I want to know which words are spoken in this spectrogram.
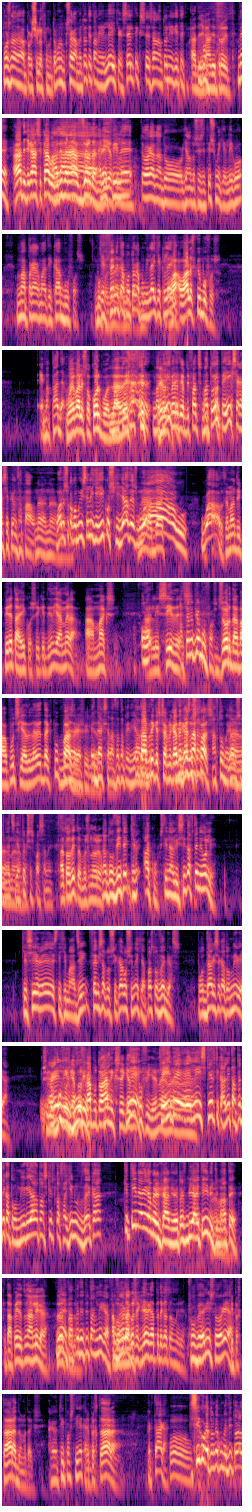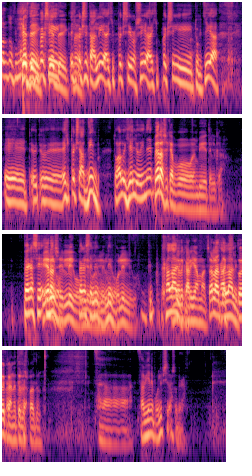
πώς να προσυλλοθούμε. Το μόνο που ξέραμε τότε ήταν Lakers, Celtics, San Antonio και τέτοια. Άντε και κάνα λοιπόν, Detroit. Ναι. Άντε και κάνα Chicago, γιατί ήταν ένας Jordan εκεί. φίλε, τώρα να το, για να το συζητήσουμε και λίγο, μα πραγματικά μπούφος. Και φαίνεται ναι, από τώρα που μιλάει και κλαίει. Ο, ο άλλος πιο μπούφος. Ε, μα πάντα. Που έβαλε στο κόλπο, δηλαδή. Μα, το, μα, το είπε, από τη φάτσα μα το είπε, ήξερα σε ποιον θα πάω. Ναι, ναι, ο άλλος ο Κακομοίρη έλεγε 20.000. Ναι, wow, wow. Το θέμα είναι ότι πήρε τα 20 και την ίδια μέρα αμάξι Αλυσίδες. Αυτό είναι πιο μπουφο. Τζόρνταν παπούτσια δηλαδή. Εντάξει, πού πας, ρε φίλε. Εντάξει, αλλά αυτά τα παιδιά. Πού τα βρήκες ξαφνικά, δεν είχες να φά. Αυτό μεγάλωσαν έτσι, γι' αυτό ξεσπάσανε. Να το δείτε όμως, είναι ωραίο. Να το δείτε και άκου, στην αλυσίδα φταίνε όλοι. Και εσύ ρε στοιχηματζή, φεύγεις από το Σικάγο συνέχεια, πας στο Βέγγα. Ποντάρεις εκατομμύρια. Ψιλομπούφος, γι' αυτός κάπου το άνοιξε και δεν του φύγε. Και είπε, λέει, σκέφτηκα, λέει, τα 5 εκατομμύρια, όταν σκέφτηκα ότι θα γίνουν 10, και τι είναι οι Αμερικάνοι, ρε, το FBI τι είναι, τιμάτε. Και τα πέντε του ήταν λίγα. Ναι, τα πέντε του ήταν λίγα. Από 500 χιλιάρια 5 εκατομμύρια. Φοβερή ιστορία. Και παιχτάρα εντωμεταξύ. Ρε, ο τύπος τι έκανε; παιχτάρα. Παιχτάρα. Oh. Σίγουρα τον έχουμε δει τώρα, αλλά δεν τον θυμόμαστε. Έχει παίξει, headache, έχει ναι. παίξει Ιταλία, έχει παίξει Ρωσία, έχει παίξει Τουρκία, ε, ε, ε, έχει παίξει Αντίμπ. Το άλλο γέλιο είναι. Πέρασε και από NBA τελικά. Πέρασε, Πέρασε λίγο. λίγο. Πέρασε λίγο, λίγο, λίγο. Πολύ λίγο. Χαλάλη. Μια δεκαριά μάτσα. Αλλά εντάξει, το έκανε τέλος πάντων. Θα, θα βγαίνει πολύ ψηλά στον draft.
